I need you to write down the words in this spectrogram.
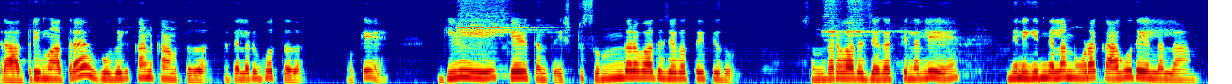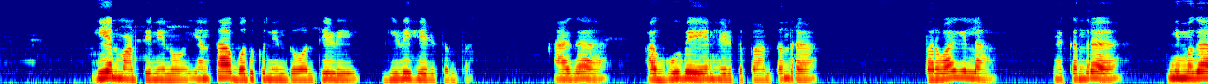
ರಾತ್ರಿ ಮಾತ್ರ ಗೂಬೆಗೆ ಕಣ್ಣು ಕಾಣ್ತದ. ಅದೆಲ್ಲರಿಗೂ ಗೊತ್ತದ. ಓಕೆ? ಗಿಳಿ ಕೇಳ್ತಂತೆ ಎಷ್ಟು ಸುಂದರವಾದ ಜಗತ್ತೈತಿ ಇದು. ಸುಂದರವಾದ ಜಗತ್ತಿನಲ್ಲಿ ನಿನಗಿನ್ನೆಲ್ಲ ನೋಡೋಕ್ಕಾಗೋದೇ ಇಲ್ಲಲ್ಲ. ಏನು ಮಾಡ್ತೀನಿ ನೀನು? ಎಂಥ ಬದುಕು ನಿಂದು ಅಂಥೇಳಿ ಗಿಳಿ ಹೇಳ್ತಂತ. ಆಗ ಆ ಗೂಬೆ ಏನು ಹೇಳ್ತಪ್ಪ ಅಂತಂದ್ರೆ, ಪರವಾಗಿಲ್ಲ. ಯಾಕಂದ್ರೆ ನಿಮಗೆ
